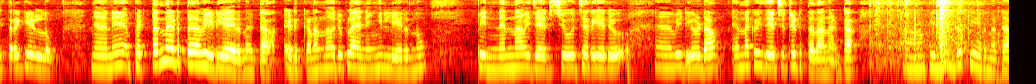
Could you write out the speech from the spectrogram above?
ഇത്രയൊക്കെ ഉള്ളൂ. ഞാൻ പെട്ടെന്ന് എടുത്ത വീഡിയോ ആയിരുന്നു കേട്ടോ എടുക്കണം എന്നൊരു പ്ലാനിങ് ഇല്ലായിരുന്നു. പിന്നെന്നാ വിചാരിച്ചു ചെറിയൊരു വീഡിയോ ഇടാം എന്നൊക്കെ വിചാരിച്ചിട്ട് എടുത്തതാണ് കേട്ടോ പിന്നെ ഇതൊക്കെ ആയിരുന്നു കേട്ടോ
